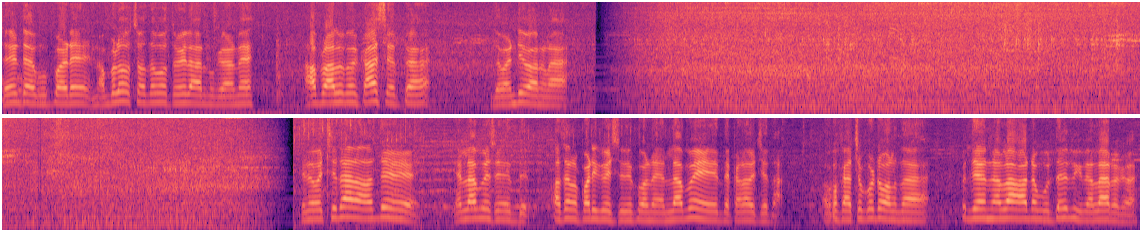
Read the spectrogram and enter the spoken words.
சேர்ந்த முப்பாடு நம்மளும் சொந்தமாக தொழில் ஆரம்பிக்கலான்னு அப்புறம் அதுக்கு காசு எடுத்தேன். இந்த வண்டி வாங்கினேன். இதை வச்சு தான் நான் வந்து எல்லாமே சேர்ந்து பசங்களை படிக்க வச்சு எல்லாமே இந்த கடை வச்சு தான். ரொம்ப கஷ்டப்பட்டு வளர்ந்தேன். கொஞ்சம் நல்லா ஆட்டம் கொடுத்து இன்றைக்கி நல்லா இருக்கேன்.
